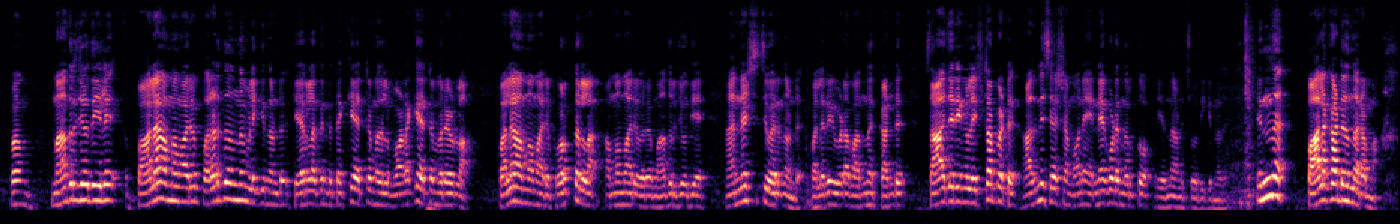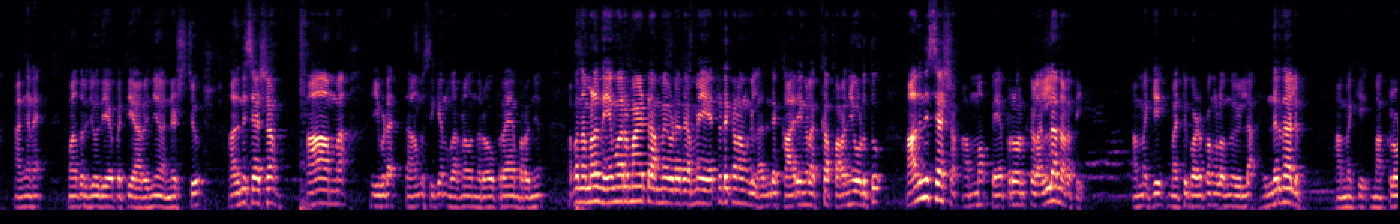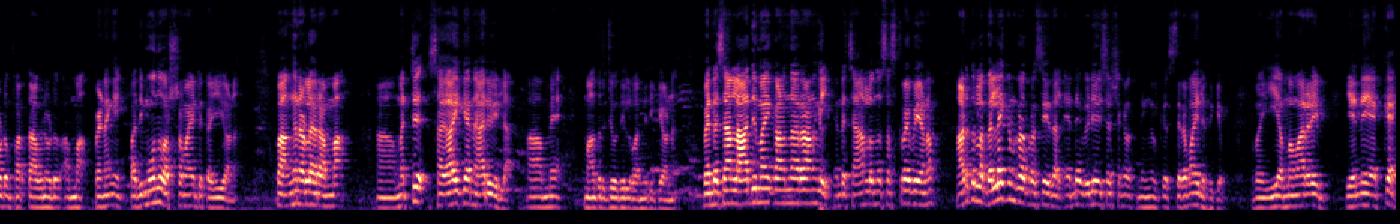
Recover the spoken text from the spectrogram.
ഇപ്പം മാതൃജ്യോതിയിലെ പല അമ്മമാരും പലയിടത്തു നിന്നും വിളിക്കുന്നുണ്ട്. കേരളത്തിന്റെ തെക്കേ അറ്റം മുതൽ വടക്കേ അറ്റം വരെയുള്ള പല അമ്മമാര് പുറത്തുള്ള അമ്മമാര് വരെ മാതൃജ്യോതിയെ അന്വേഷിച്ച് വരുന്നുണ്ട്. പലരും ഇവിടെ വന്ന് കണ്ട് സാഹചര്യങ്ങൾ ഇഷ്ടപ്പെട്ട് അതിനുശേഷം മോനെ എന്നെ കൂടെ നിർത്തുമോ എന്നാണ് ചോദിക്കുന്നത്. ഇന്ന് പാലക്കാട്ട് നിന്നൊരമ്മ. അങ്ങനെ മാതൃജ്യോതിയെ പറ്റി അറിഞ്ഞു അന്വേഷിച്ചു. അതിനുശേഷം ആ അമ്മ ഇവിടെ താമസിക്കാൻ വരണമെന്നൊരു അഭിപ്രായം പറഞ്ഞു. അപ്പൊ നമ്മൾ നിയമപരമായിട്ട് അമ്മയുടെ ഒരു അമ്മയെ ഏറ്റെടുക്കണമെങ്കിൽ അതിന്റെ കാര്യങ്ങളൊക്കെ പറഞ്ഞു കൊടുത്തു. അതിനുശേഷം അമ്മ പേപ്പർ വർക്കുകളെല്ലാം നടത്തി. അമ്മയ്ക്ക് മറ്റു കുഴപ്പങ്ങളൊന്നുമില്ല. എന്നിരുന്നാലും അമ്മയ്ക്ക് മക്കളോടും ഭർത്താവിനോടും അമ്മ പിണങ്ങി പതിമൂന്ന് വർഷമായിട്ട് കഴിയുകയാണ്. അപ്പൊ അങ്ങനെയുള്ള ഒരു അമ്മ മറ്റ് സഹായിക്കാൻ ആരുമില്ല. ആ അമ്മയെ മാതൃജ്യോതിയിൽ വന്നിരിക്കുകയാണ്. അപ്പൊ എന്റെ ചാനൽ ആദ്യമായി കാണുന്നവരാണെങ്കിൽ എന്റെ ചാനൽ ഒന്ന് സബ്സ്ക്രൈബ് ചെയ്യണം. അടുത്തുള്ള ബെല്ലൈക്കൺ കൂടെ പ്രസ് ചെയ്താൽ എന്റെ വീഡിയോ വിശേഷങ്ങൾ നിങ്ങൾക്ക് സ്ഥിരമായി ലഭിക്കും. അപ്പൊ ഈ അമ്മമാരുടെയും എന്നെയൊക്കെ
